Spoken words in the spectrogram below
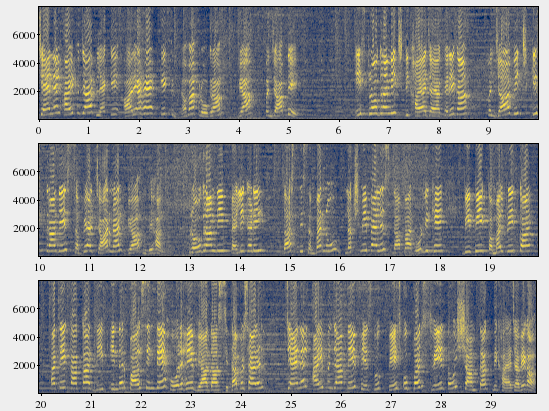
channel ਆਈ ਪੰਜਾਬ ਲੈ ਕੇ ਆ ਰਿਹਾ ਹੈ ਇੱਕ ਨਵਾਂ ਪ੍ਰੋਗਰਾਮ ਵਿਆਹ ਪੰਜਾਬ ਦੇ ਇਸ ਪ੍ਰੋਗਰਾਮ ਵਿੱਚ ਦਿਖਾਇਆ ਜਾਇਆ ਕਰੇਗਾ ਪੰਜਾਬ ਵਿੱਚ ਕਿਸ ਤਰ੍ਹਾਂ ਦੇ ਸੱਭਿਆਚਾਰ ਨਾਲ ਵਿਆਹ ਹੁੰਦੇ ਹਨ ਪ੍ਰੋਗਰਾਮ ਦੀ ਪਹਿਲੀ ਕੜੀ 10 ਦਸੰਬਰ ਨੂੰ ਲక్ష్ਮੀ ਪੈਲੇਸ ਨਾਪਾ ਰੋਡ ਵਿਖੇ ਬੀਬੀ ਕਮਲਪ੍ਰੀਤ ਕੌਰ ਅਤੇ ਕਾਕਾ ਦੀਪ ਇੰਦਰਪਾਲ ਸਿੰਘ ਦੇ ਹੋ ਰਹੇ ਵਿਆਹ ਦਾ ਸਿੱਧਾ ਪ੍ਰਸਾਰਣ ਚੈਨਲ ਆਈ ਪੰਜਾਬ ਦੇ ਫੇਸਬੁੱਕ ਪੇਜ ਉੱਪਰ ਸਵੇਰ ਤੋਂ ਸ਼ਾਮ ਤੱਕ ਦਿਖਾਇਆ ਜਾਵੇਗਾ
